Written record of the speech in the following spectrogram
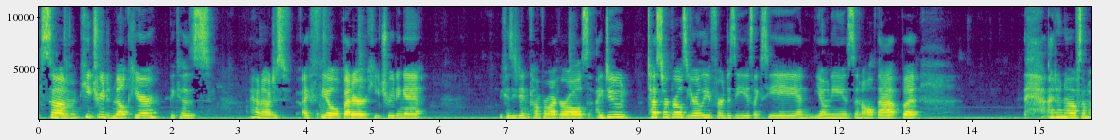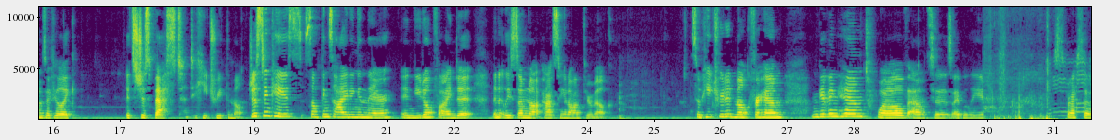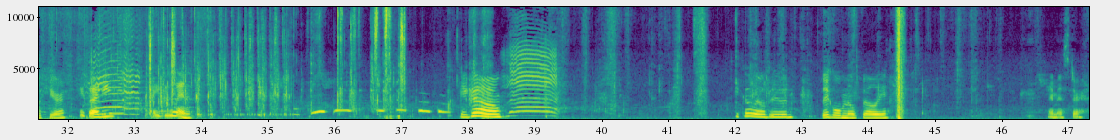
some heat treated milk here because I don't know, just I feel better heat treating it because he didn't come from our girls. I do test our girls yearly for disease like CAE and Johne's and all that, but I don't know, sometimes I feel like it's just best to heat treat the milk. Just in case something's hiding in there and you don't find it, then at least I'm not passing it on through milk. So heat treated milk for him. I'm giving him 12 ounces, I believe. Espresso here. Hey buddy, how you doing? Here you go. Here you go, little dude. Big old milk belly. I missed her.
